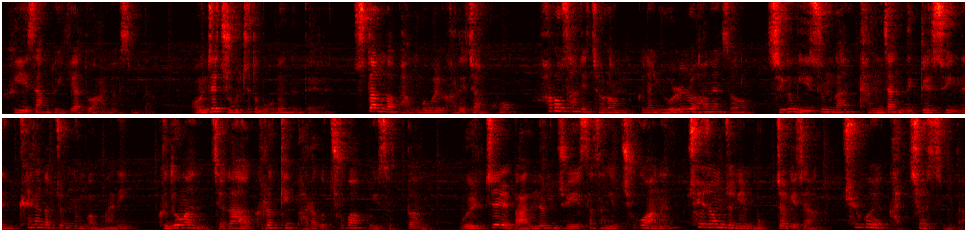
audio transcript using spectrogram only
그 이상도 이하도 아니었습니다. 언제 죽을지도 모르는데 수단과 방법을 가리지 않고 하루살이처럼 그냥 욜로 하면서 지금 이 순간 당장 느낄 수 있는 쾌락을 쫓는 것만이 그동안 제가 그렇게 바라고 추구하고 있었던 물질 만능주의 사상이 추구하는 최종적인 목적이자 최고의 가치였습니다.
